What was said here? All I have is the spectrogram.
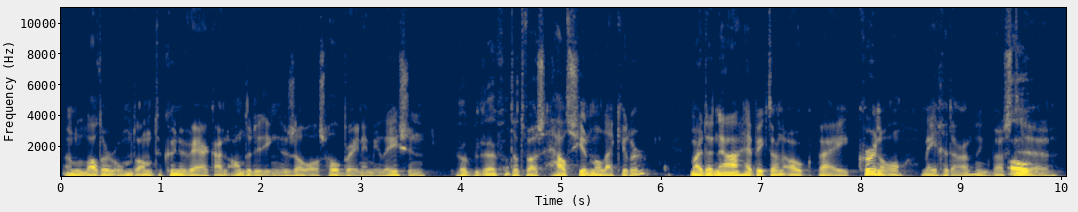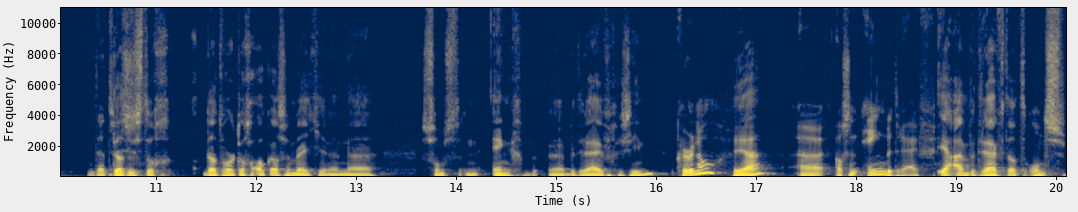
een ladder om dan te kunnen werken aan andere dingen, zoals whole brain emulation. Welk bedrijf? Dat was Halcyon Molecular. Maar daarna heb ik dan ook bij Kernel meegedaan. Ik was oh, de, dat, dat is... is toch, dat wordt toch ook als een beetje een soms een eng bedrijf gezien? Kernel? Ja. Uh, als een één bedrijf? Ja, een bedrijf dat ons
